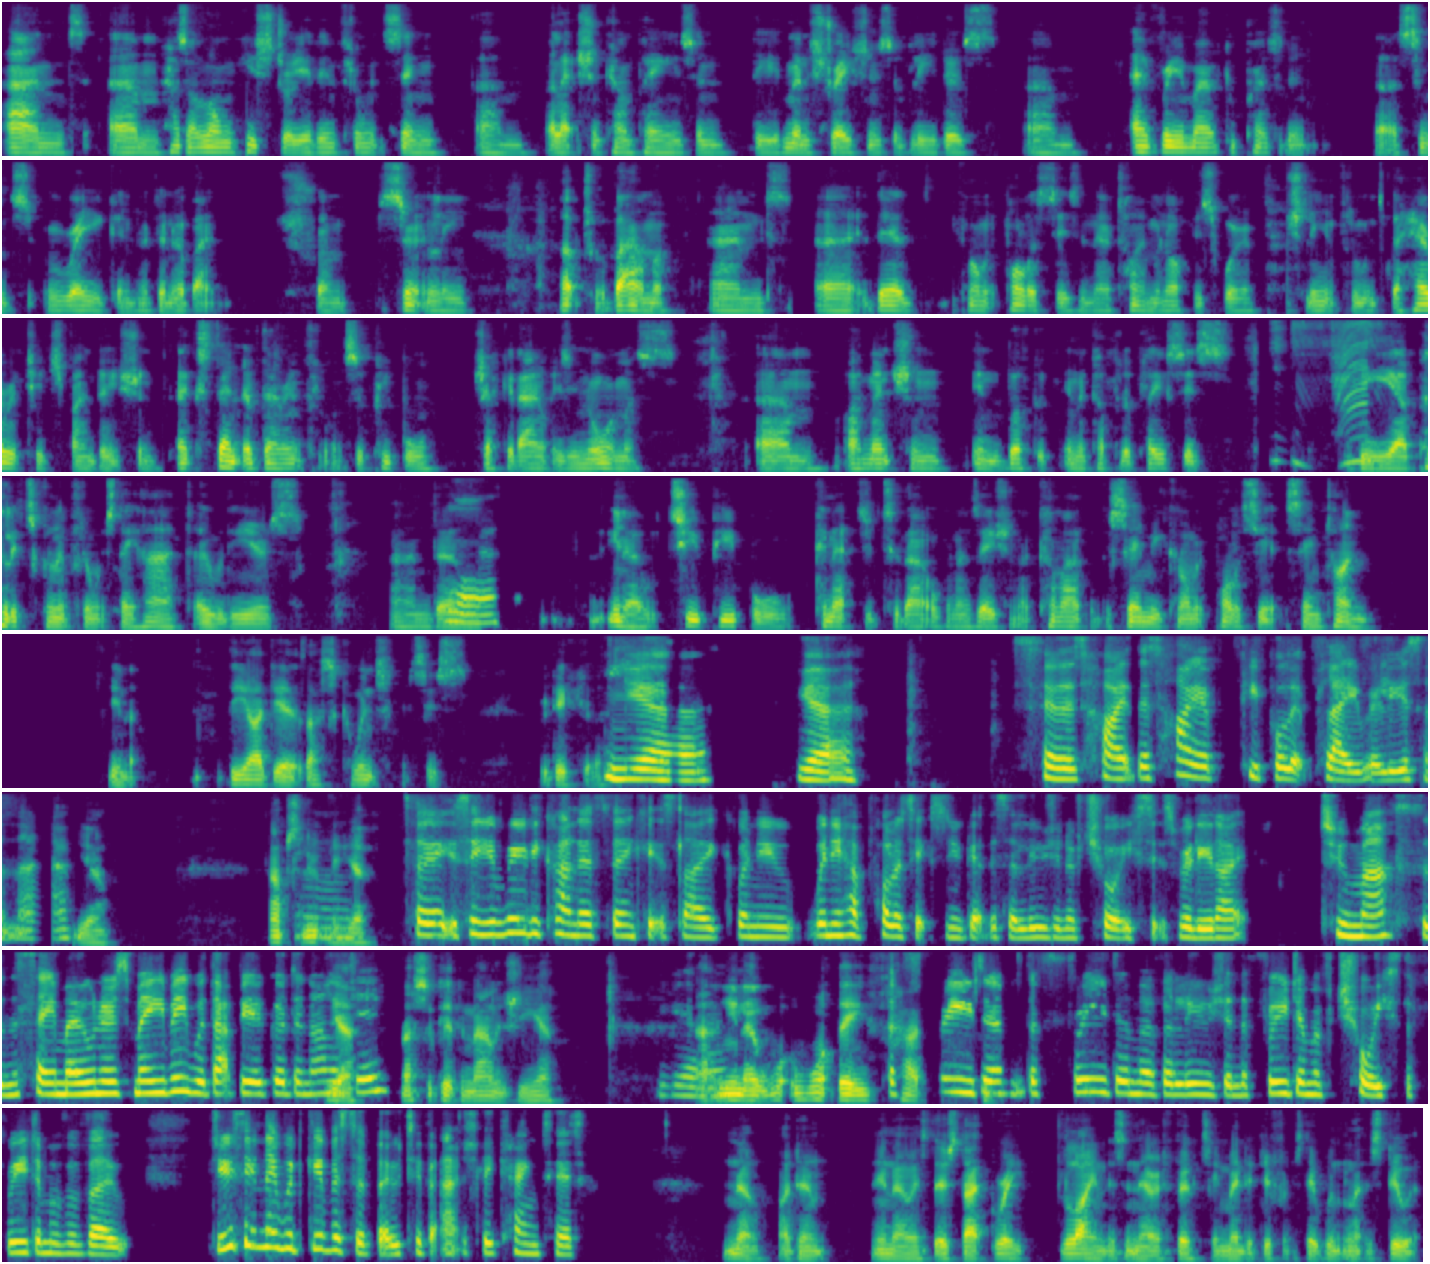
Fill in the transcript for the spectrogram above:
and um, has a long history of influencing um, election campaigns and the administrations of leaders. Um, every American president uh, since Reagan, I don't know about Trump, certainly up to Obama, and uh, their economic policies in their time in office were actually influenced the Heritage Foundation. Extent of their influence, if people check it out, is enormous. Um, I mention in the book in a couple of places the uh, political influence they had over the years, and um, yeah. you know, two people connected to that organisation had come out with the same economic policy at the same time. You know, the idea that that's a coincidence is ridiculous. Yeah, yeah. So there's high there's higher people at play, really, isn't there? Yeah, absolutely. Um, yeah. So so you really kind of think it's like when you when you have politics and you get this illusion of choice, it's really like two maths and the same owners, maybe. Would that be a good analogy? Yeah, that's a good analogy. Yeah. Yeah. And you know what, what they've the had. freedom, the freedom of illusion, the freedom of choice, the freedom of a vote. Do you think they would give us a vote if it actually counted? No, I don't. You know, there's that great line, isn't there? If voting made a difference, they wouldn't let us do it.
